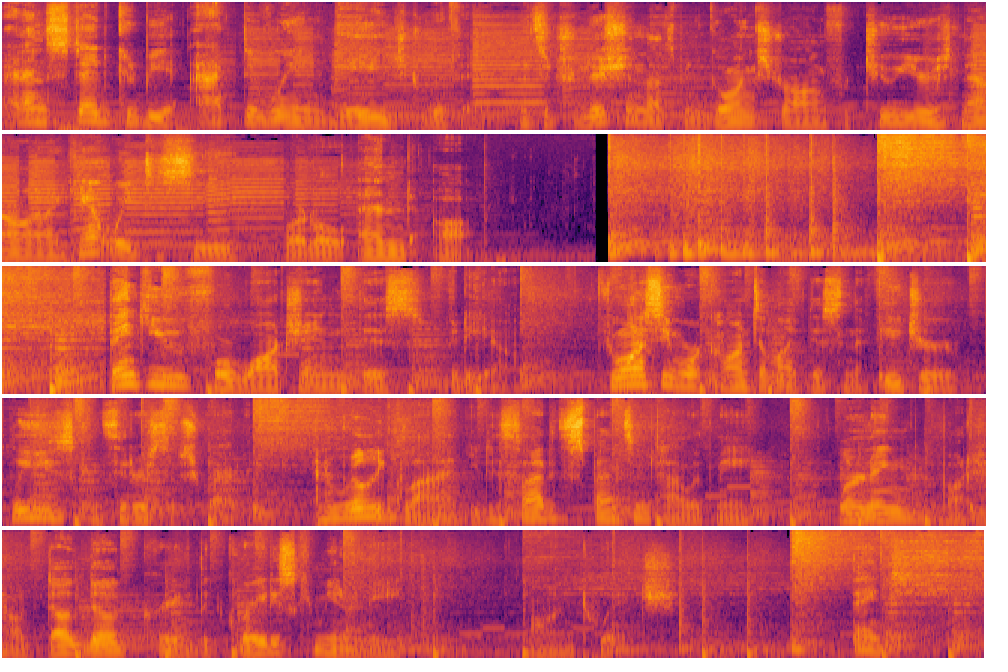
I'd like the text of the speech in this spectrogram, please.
and instead could be actively engaged with it. It's a tradition that's been going strong for two years now, and I can't wait to see where it'll end up. Thank you for watching this video. If you want to see more content like this in the future, please consider subscribing. And I'm really glad you decided to spend some time with me learning about how DougDoug created the greatest community on Twitch. Thanks.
